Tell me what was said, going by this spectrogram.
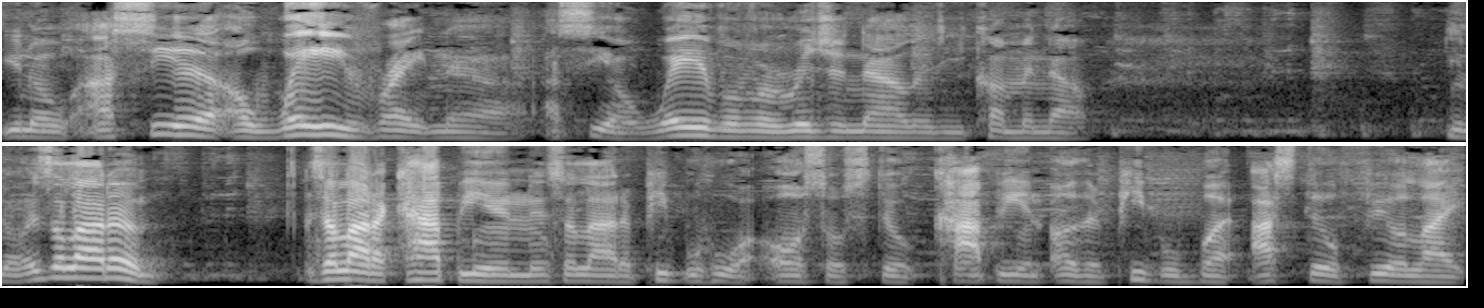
you know, I see a, a wave right now. I see a wave of originality coming out. You know, there's a lot of there's a lot of copying. There's a lot of people who are also still copying other people, but I still feel like,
